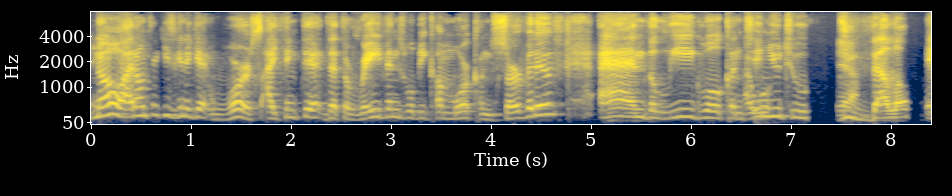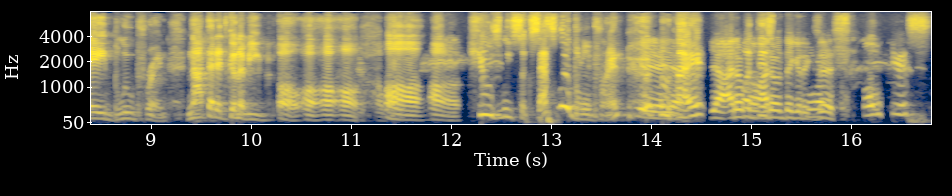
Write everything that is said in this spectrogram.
No, I don't think he's going to get worse. I think that, that the Ravens will become more conservative and the league will continue to Yeah. develop a blueprint. Not that it's going to be a oh, oh, oh, oh, uh, hugely successful blueprint, Yeah, yeah, yeah. right? Yeah, I don't But know. I don't think it exists. Focus.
